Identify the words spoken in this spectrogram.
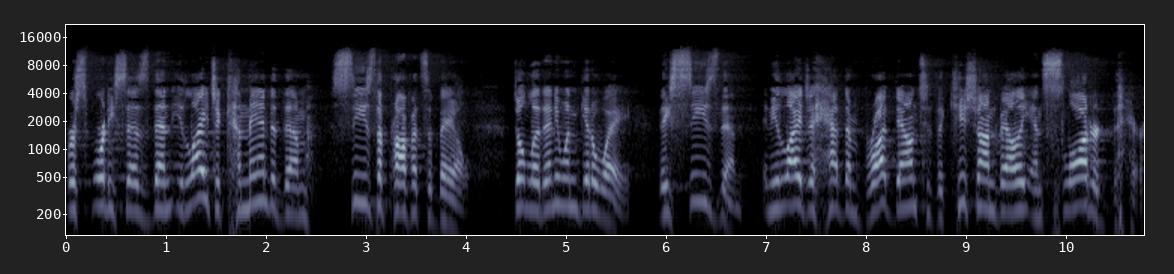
Verse 40 says, Then Elijah commanded them, Seize the prophets of Baal. Don't let anyone get away. They seized them, and Elijah had them brought down to the Kishon Valley and slaughtered there.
